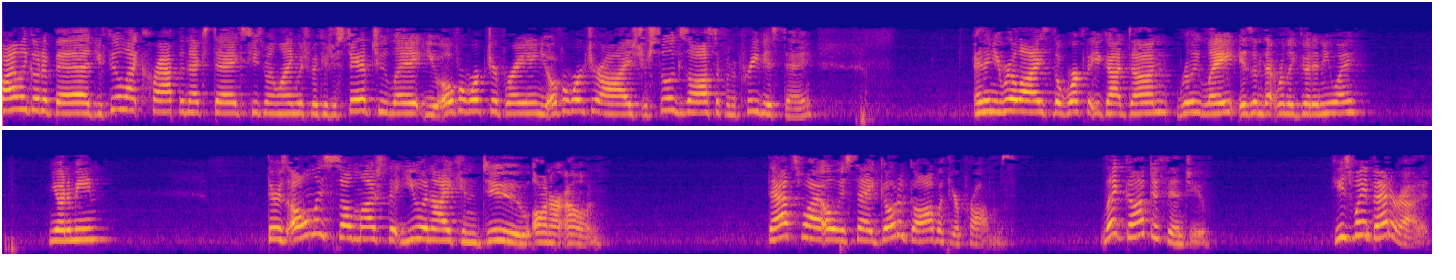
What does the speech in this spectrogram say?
finally go to bed, you feel like crap the next day, excuse my language, because you stayed up too late, you overworked your brain, you overworked your eyes, you're still exhausted from the previous day. And then you realize the work that you got done really late, isn't that really good anyway? You know what I mean? There's only so much that you and I can do on our own. That's why I always say go to God with your problems. Let God defend you. He's way better at it.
